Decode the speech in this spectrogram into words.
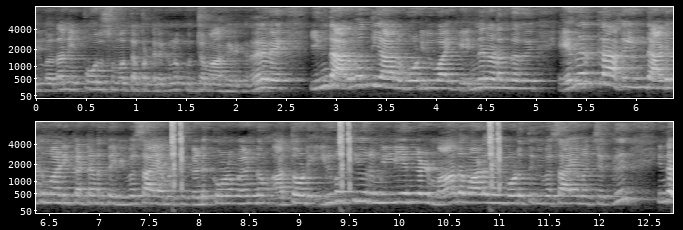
என்பதுதான் இப்போது சுமத்தப்பட்டிருக்கிற குற்றமாக இருக்கிறது. எனவே இந்த அறுபத்தி ஆறு கோடி ரூபாய்க்கு என்ன நடந்தது? எதற்காக இந்த அடுக்குமாடி கட்டடத்தை விவசாய அமைச்சுக்கு எடுக்க வேண்டும்? அத்தோடு இருபத்தி ஒரு மில்லியன்கள் மாத வாடகை கொடுத்து விவசாய அமைச்சுக்கு இந்த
